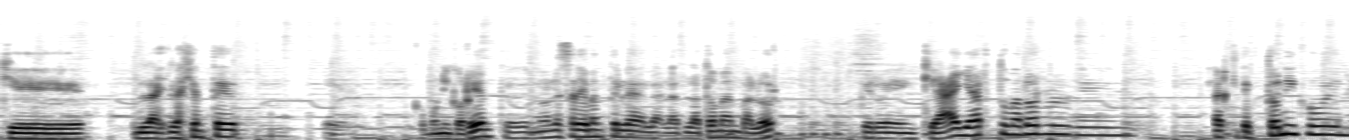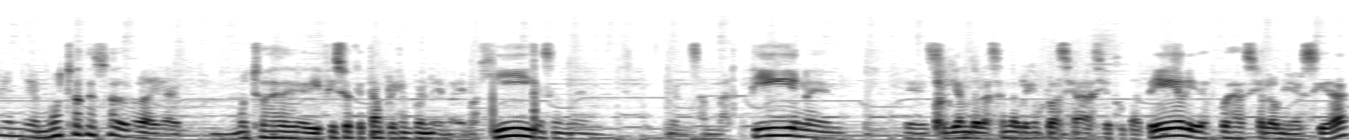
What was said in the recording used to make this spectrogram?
que la, gente eh, común y corriente no necesariamente la, toma en valor, pero en que hay harto valor eh, arquitectónico en, muchos de esos muchos edificios que están, por ejemplo, en, en O'Higgins, en, San Martín, en, eh, siguiendo la senda, por ejemplo, hacia, hacia tu papel y después hacia la universidad.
